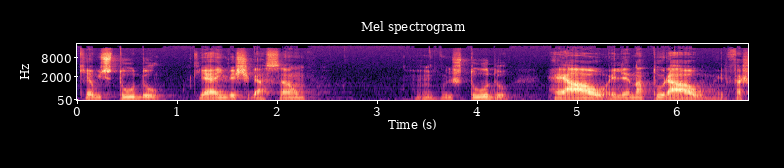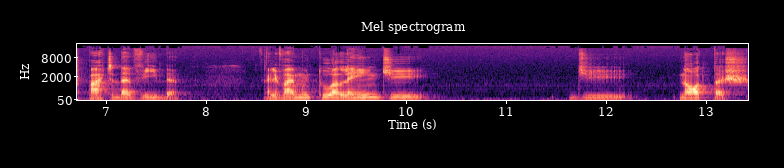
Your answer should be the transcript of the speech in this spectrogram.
que é o estudo, que é a investigação. Hum, o estudo real, ele é natural, ele faz parte da vida. Ele vai muito além de, de notas,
